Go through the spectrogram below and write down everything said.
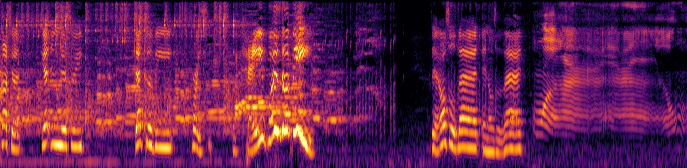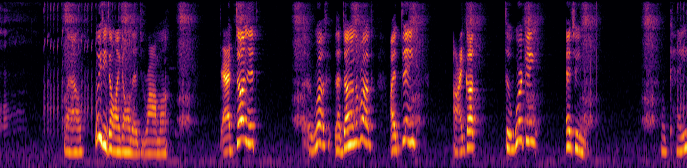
gotcha get in nursery. That could be pricey. Okay, what is gonna be? Then also that and also that. Wow, Luigi don't like all that drama. That done it. Rough. That done in the rough. I think I got to working achievement. Okay.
